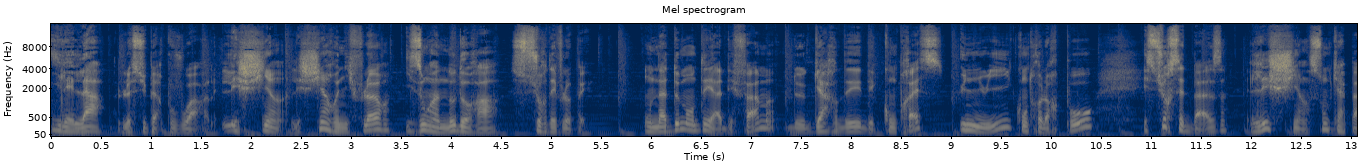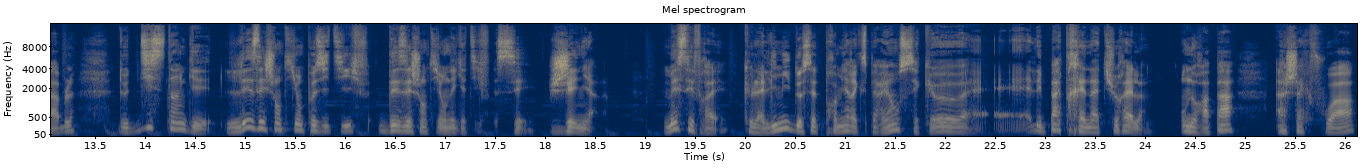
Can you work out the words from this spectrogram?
Il est là le super pouvoir. Les chiens, les chiens renifleurs, ils ont un odorat surdéveloppé. On a demandé à des femmes de garder des compresses une nuit contre leur peau, et sur cette base, les chiens sont capables de distinguer les échantillons positifs des échantillons négatifs. C'est génial. Mais c'est vrai que la limite de cette première expérience, c'est que elle n'est pas très naturelle. On n'aura pas à chaque fois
